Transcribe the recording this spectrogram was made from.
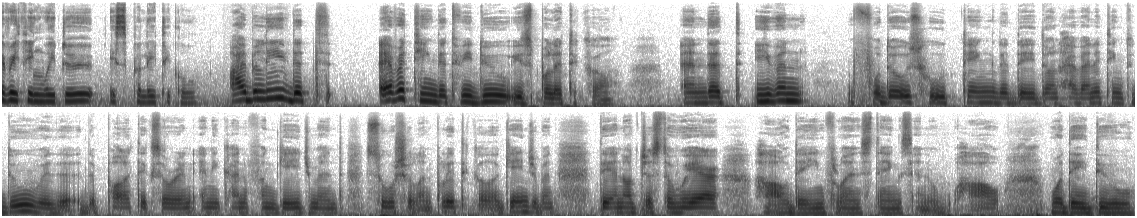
Everything we do is political. I believe that everything that we do is political, and that even for those who think that they don't have anything to do with the, the politics or any kind of engagement, social and political engagement, they are not just aware how they influence things and how what they do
